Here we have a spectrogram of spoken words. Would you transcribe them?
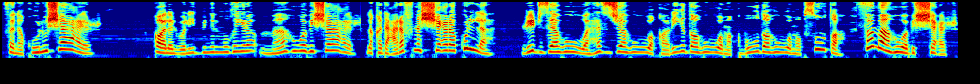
فنقول شاعر قال الوليد بن المغيرة ما هو بشاعر لقد عرفنا الشعر كله رجزه وهزجه وقريضه ومقبوضه ومبسوطه فما هو بالشعر؟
